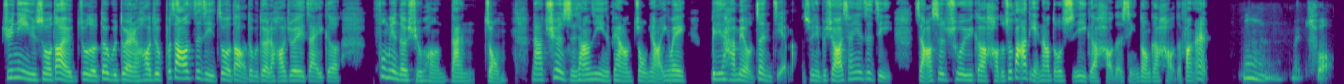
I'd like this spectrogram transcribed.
拘泥于说到底做的对不对，然后就不知道自己做到对不对，然后就会在一个。负面的循环当中，那确实相信你非常重要，因为毕竟他没有正解嘛，所以你必须要相信自己，只要是出于一个好的出发点，那都是一个好的行动跟好的方案。嗯，没错。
